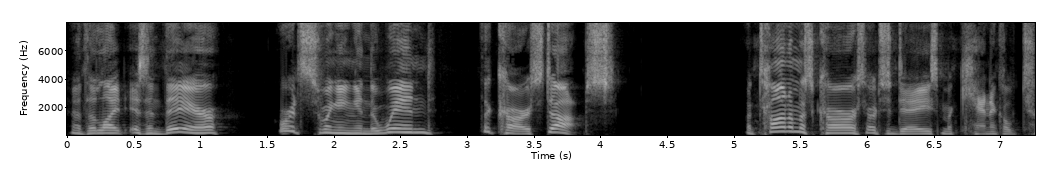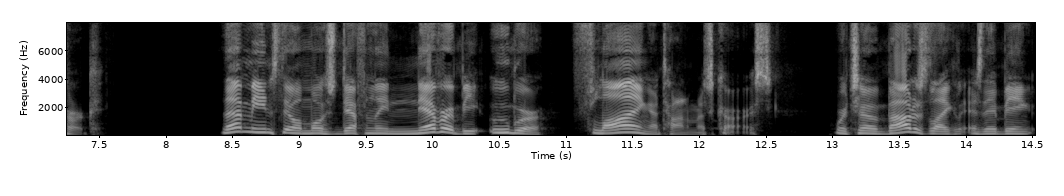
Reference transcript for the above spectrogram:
And if the light isn't there, or it's swinging in the wind, the car stops. Autonomous cars are today's mechanical Turk. That means there will most definitely never be Uber flying autonomous cars, which are about as likely as there being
